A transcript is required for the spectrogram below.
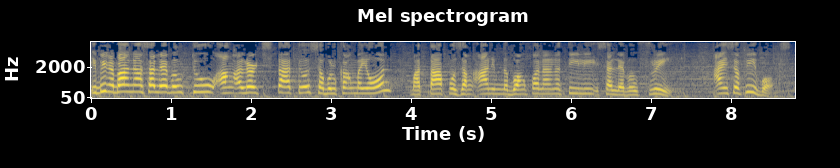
Ibinaba na sa level 2 ang alert status sa Bulkang Mayon matapos ang anim na buwang pananatili sa level 3. Ayon sa FIVOX,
